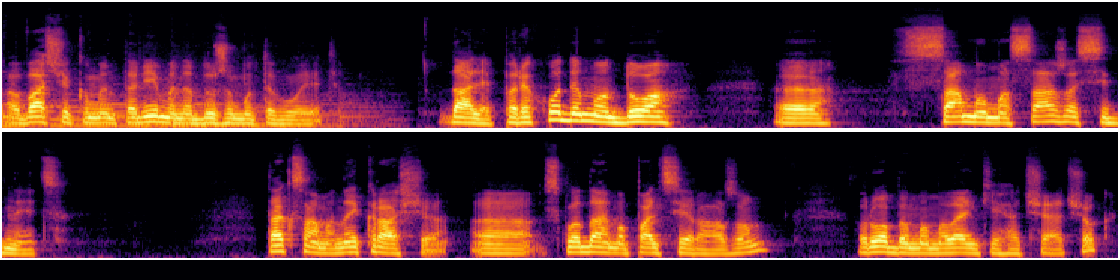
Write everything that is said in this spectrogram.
Ваші коментарі мене дуже мотивують. Далі переходимо до е, самомасажа сідниць. Так само найкраще е, складаємо пальці разом, робимо маленький гачечок,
